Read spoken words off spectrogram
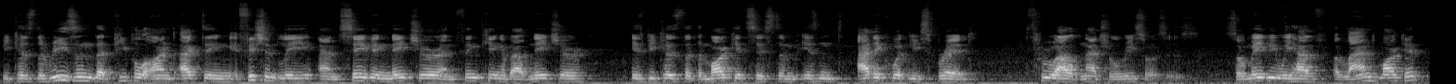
Because the reason that people aren't acting efficiently and saving nature and thinking about nature is because that the market system isn't adequately spread throughout natural resources. So maybe we have a land market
